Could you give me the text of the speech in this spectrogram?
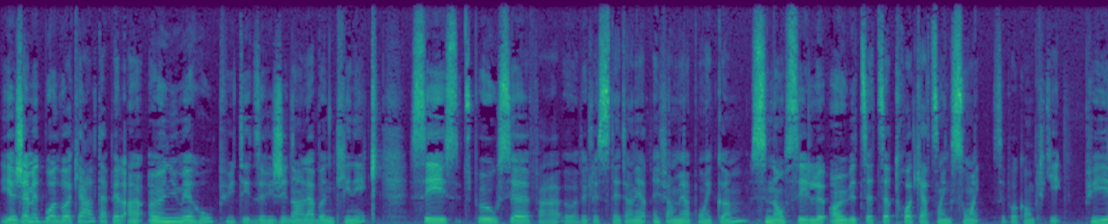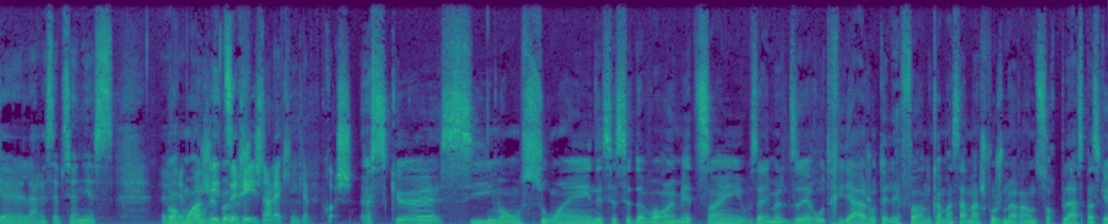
Il n'y a jamais de boîte vocale. Tu appelles un, un numéro, puis tu es dirigé dans la bonne clinique. C'est, tu peux aussi faire avec le site internet infirmière.com. Sinon, c'est le 1-877-345 soins. C'est pas compliqué. Puis euh, la réceptionniste euh, Donc, répond et dirige dans la clinique la plus proche. Est-ce que si mon soin nécessite de voir un médecin, vous allez me le dire au triage au téléphone, comment ça marche? Faut que je me rende sur place parce que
